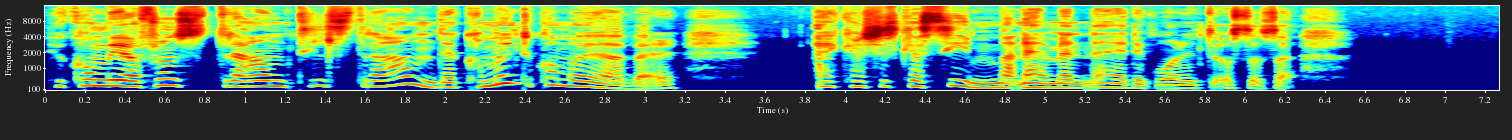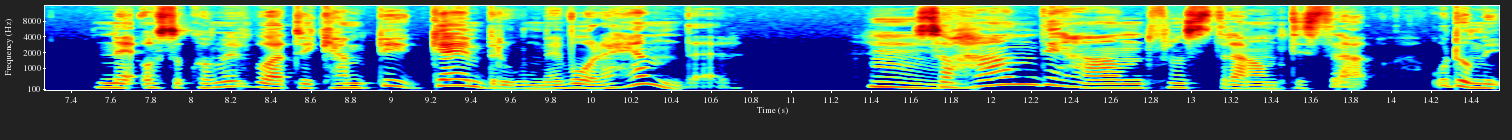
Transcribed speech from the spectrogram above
Hur kommer jag från strand till strand? Jag kommer inte komma över. Jag kanske ska simma. Nej, men nej, det går inte. Och så, så. Nej, och så kommer vi på att vi kan bygga en bro med våra händer. Så hand i hand från strand till strand. Och de är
